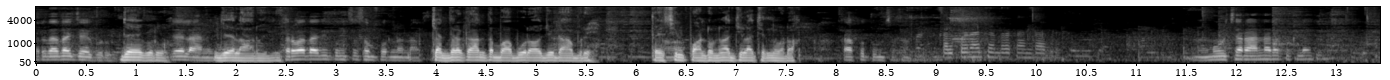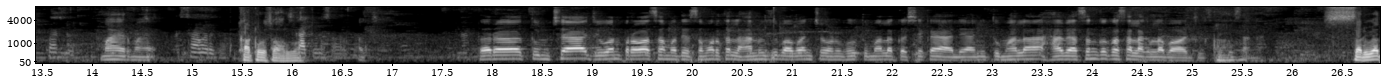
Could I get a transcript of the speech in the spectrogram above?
तर दादा जय गुरु. जय गुरु. जय लहानू जय लहानोजी. सर्वात आधी तुमचं संपूर्ण नाव. चंद्रकांत बाबूरावजी डाबरे. तहसील पांडुरंगा जिल्हा छिंदवाडा काकू तुमचं सांगा कल्पना चंद्रकांत दाबळे मूळच्या राहणाऱ्या कुठल्या की माहेर माहेर. सावरगाव काठोळ सावरगाव अच्छा. तर अ, तुमच्या जीवन प्रवासामध्ये समर्थ लहानूजी बाबांचे अनुभव तुम्हाला कसे काय आले आणि तुम्हाला हा व्यासंग कसा लागला बाबाजीचा हे. सांगा. सर्वात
